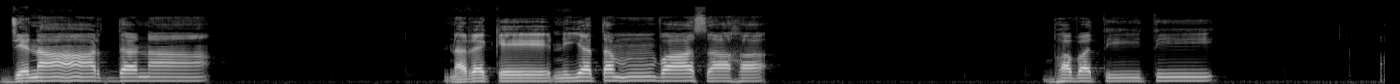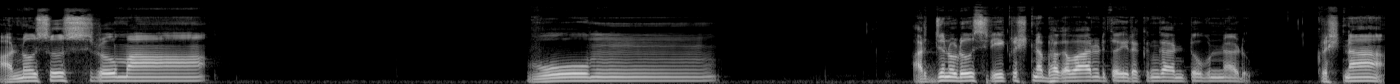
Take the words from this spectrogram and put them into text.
జనార్దన నరకే నియతం వాసః. భవతీతి అనుశుశ్రుమా ఓం. అర్జునుడు శ్రీకృష్ణ భగవానుడితో ఈ రకంగా అంటూ ఉన్నాడు. కృష్ణ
